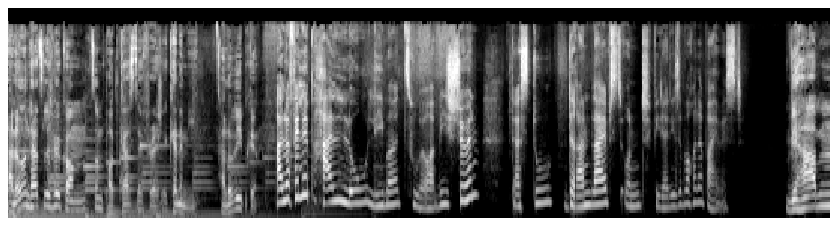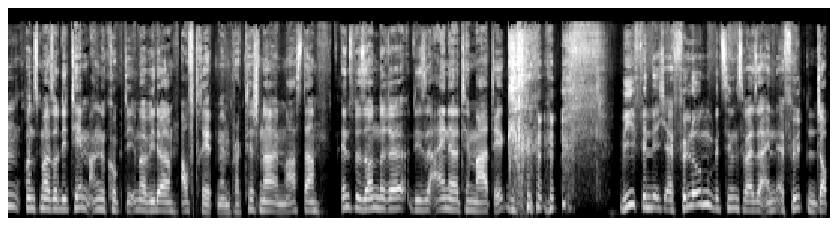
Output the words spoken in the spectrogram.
Hallo und herzlich willkommen zum Podcast der Fresh Academy. Hallo Wiebke. Hallo Philipp, hallo lieber Zuhörer. Wie schön, dass du dran bleibst und wieder diese Woche dabei bist. Wir haben uns mal so die Themen angeguckt, die immer wieder auftreten im Practitioner, im Master. Insbesondere diese eine Thematik. Wie finde ich Erfüllung beziehungsweise einen erfüllten Job?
